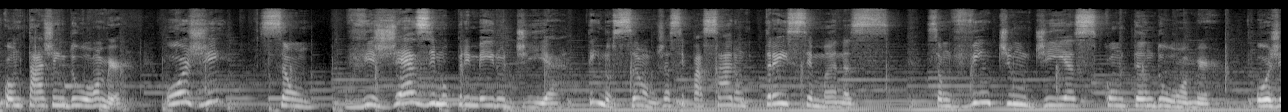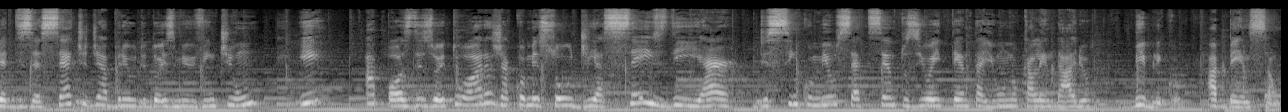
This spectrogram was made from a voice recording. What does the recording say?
Contagem do Homer. Hoje são 21 dia. Tem noção? Já se passaram três semanas. São 21 dias contando o Homer. Hoje é 17 de abril de 2021 e após 18 horas já começou o dia 6 de Iar de 5781 no calendário bíblico. A bênção.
